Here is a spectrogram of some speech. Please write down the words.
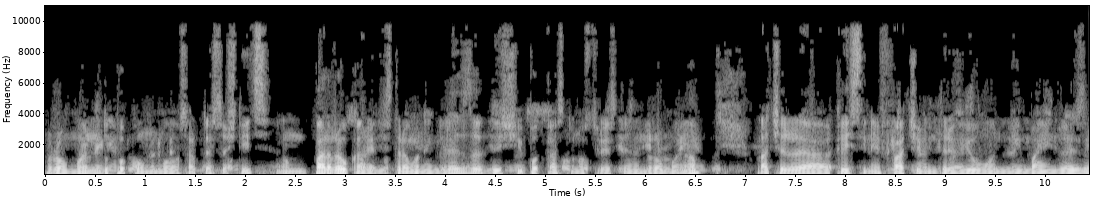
român, după cum uh, s-ar putea să știți. Îmi pare rău că înregistrăm în engleză, deși podcastul nostru este în română. La cererea Cristinei facem interviu în limba engleză.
